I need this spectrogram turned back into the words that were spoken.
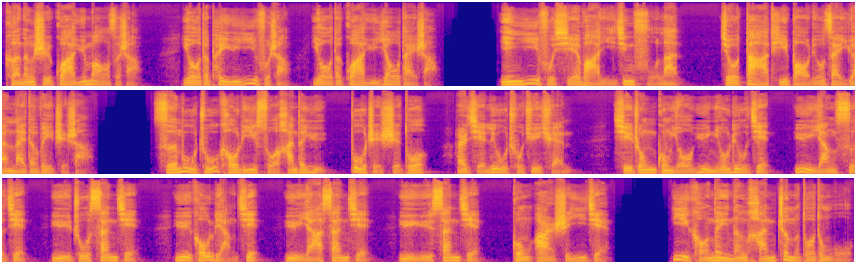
可能是挂于帽子上，有的配于衣服上，有的挂于腰带上。因衣服鞋袜已经腐烂，就大体保留在原来的位置上。此墓主口里所含的玉不只是多，而且六处俱全，其中共有玉牛六件、玉羊四件、玉猪三件、玉狗两件、玉牙三件、玉鱼三件，共二十一件。一口内能含这么多动物，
